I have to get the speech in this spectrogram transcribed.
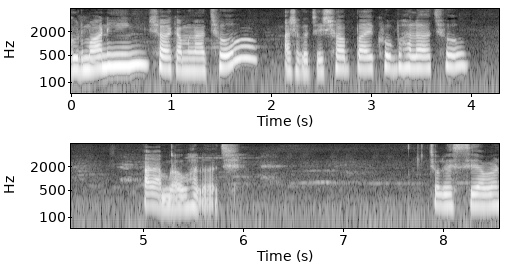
গুড মর্নিং সবাই কেমন আছো? আশা করছি সবাই খুব ভালো আছো আর আমরাও ভালো আছি। চলে এসেছি আবার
